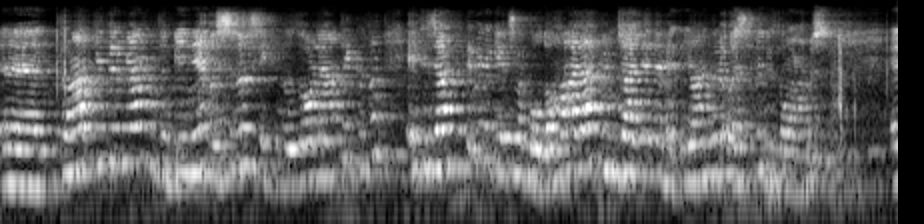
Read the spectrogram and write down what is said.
e, kanaat getiririm yalnızca beni aşırı şekilde zorlayan tek kısım e-ticaret sistemine geçmek oldu. Hala güncellenemedi. Yani böyle aşırı bir zormuş. E,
